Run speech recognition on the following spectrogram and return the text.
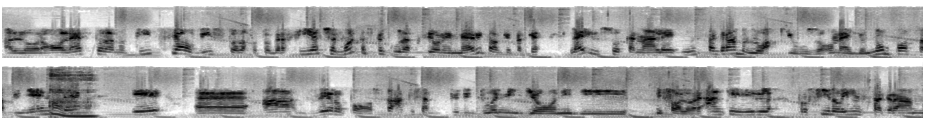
Allora, ho letto la notizia, ho visto la fotografia, c'è molta speculazione in merito anche perché lei il suo canale Instagram lo ha chiuso, o meglio, non posta più niente Ah. e eh, ha zero post, anche se ha più di 2 milioni di, di follower. Anche il profilo Instagram,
